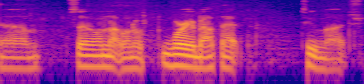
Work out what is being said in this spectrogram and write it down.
Um, so I'm not going to worry about that too much.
